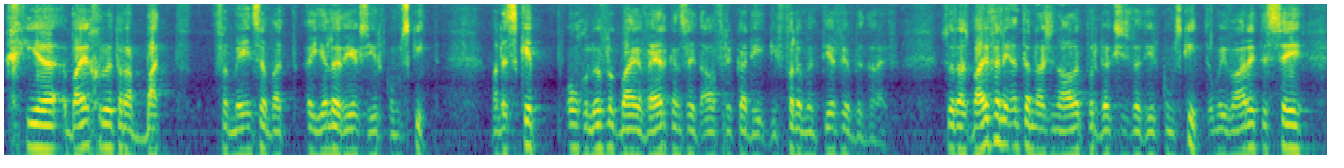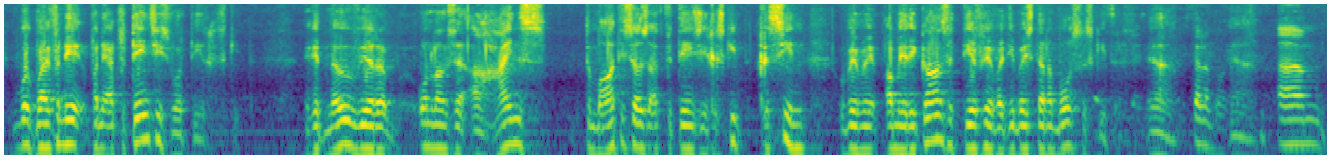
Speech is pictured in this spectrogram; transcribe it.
gee 'n baie groot rabat vir mense wat 'n hele reeks hier kom skiet. Want dit skep ongelooflik baie werk in Suid-Afrika die die film en TV bedryf. So daar's baie van die internasionale produksies wat hier kom skiet. Om die waarheid te sê, ook baie van die van die advertensies word hier geskiet. Ek het nou weer onlangs 'n Heinz tomatiesous advertensie geskiet gesien op die Amerikaanse TV wat hier by Stellenbosch geskiet is. Ja. Stellenbosch. Ja. Ehm um,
